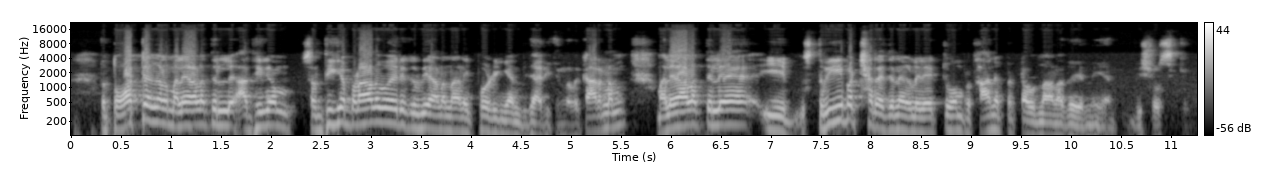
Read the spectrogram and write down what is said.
കോവിലൻ അപ്പൊ തോറ്റങ്ങൾ മലയാളത്തിൽ അധികം ശ്രദ്ധിക്കപ്പെടാതെ പോയൊരു കൃതിയാണെന്നാണ് ഇപ്പോഴും ഞാൻ വിചാരിക്കുന്നത്. കാരണം മലയാളത്തിലെ ഈ സ്ത്രീപക്ഷ രചനകളിൽ ഏറ്റവും പ്രധാനപ്പെട്ട ഒന്നാണത് എന്ന് ഞാൻ വിശ്വസിക്കുന്നു.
